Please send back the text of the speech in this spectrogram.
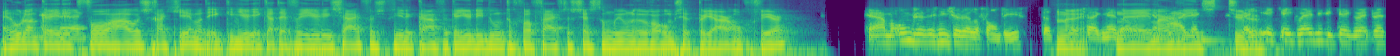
En hoe lang kun je dit Eh, volhouden, schatje? Want ik, ik had even jullie cijfers via de KVK. Jullie doen toch wel 50, 60 miljoen euro omzet per jaar ongeveer? Ja, maar omzet is niet zo relevant hier. Dat, Nee. dat zei ik net al. Nee, Ja, maar winst, tuurlijk. Ik, ik, ik weet niet, ik, ik weet, de,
